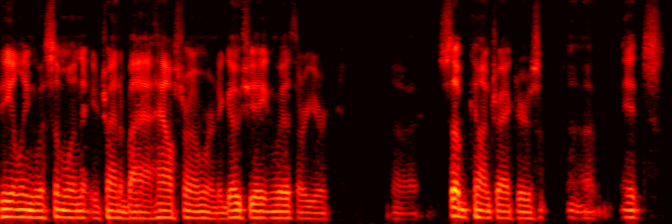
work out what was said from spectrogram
dealing with someone that you're trying to buy a house from or negotiating with or your uh, subcontractors. Uh, it's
